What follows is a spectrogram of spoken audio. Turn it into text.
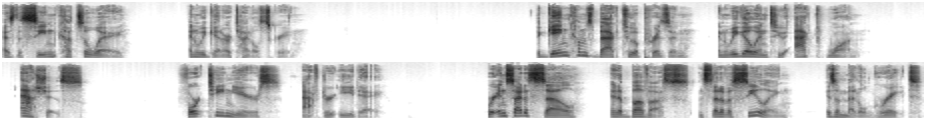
as the scene cuts away and we get our title screen. The game comes back to a prison and we go into Act 1 Ashes. 14 years after E Day. We're inside a cell, and above us, instead of a ceiling, is a metal grate.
